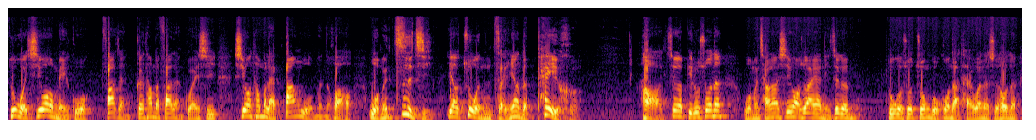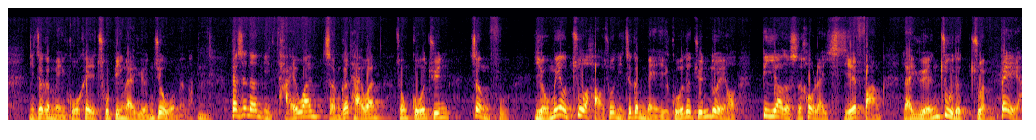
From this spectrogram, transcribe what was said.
如果希望美国发展跟他们发展关系，希望他们来帮我们的话，哈，我们自己要做怎样的配合？好，这个比如说呢，我们常常希望说，哎呀，你这个如果说中国攻打台湾的时候呢，你这个美国可以出兵来援救我们嘛？嗯。但是呢，你台湾整个台湾从国军政府有没有做好说你这个美国的军队哈？必要的时候来协防、来援助的准备啊，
